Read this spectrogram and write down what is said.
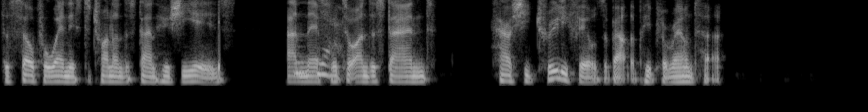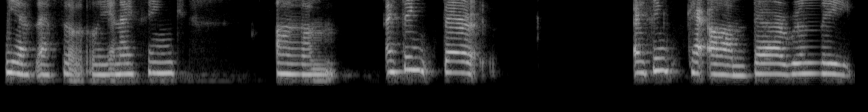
the self awareness to try and understand who she is, and therefore yes. to understand how she truly feels about the people around her. Yes, absolutely. And I think um I think there I think um there are really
